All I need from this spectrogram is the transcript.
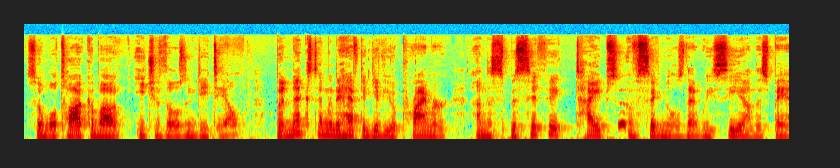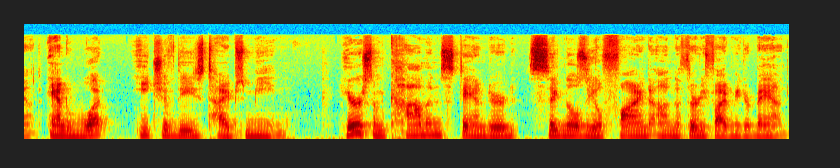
So we'll talk about each of those in detail. But next, I'm going to have to give you a primer on the specific types of signals that we see on this band and what each of these types mean. Here are some common standard signals you'll find on the 35 meter band.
